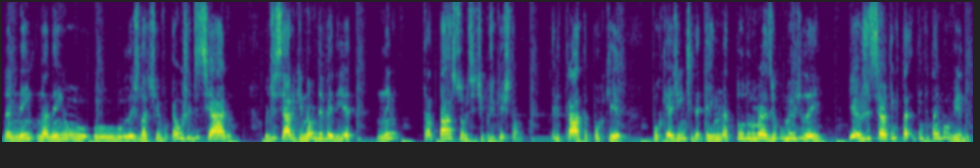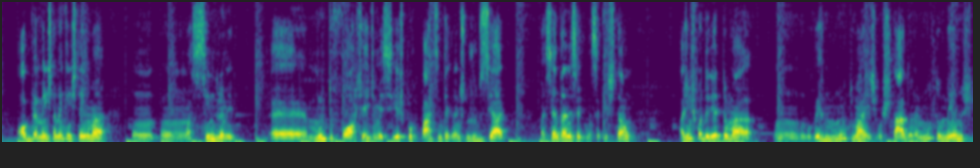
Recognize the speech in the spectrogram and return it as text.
não é nem, não é nem o, o legislativo, é o judiciário. O judiciário que não deveria nem tratar sobre esse tipo de questão. Ele trata por quê? Porque a gente determina tudo no Brasil por meio de lei. E aí o judiciário tem que tá, estar tá envolvido. Obviamente também que a gente tem uma, um, uma síndrome é, muito forte aí de Messias por partes integrantes do judiciário. Mas sem entrar nessa, nessa questão, a gente poderia ter uma, um, um governo muito mais, um Estado né, muito menos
